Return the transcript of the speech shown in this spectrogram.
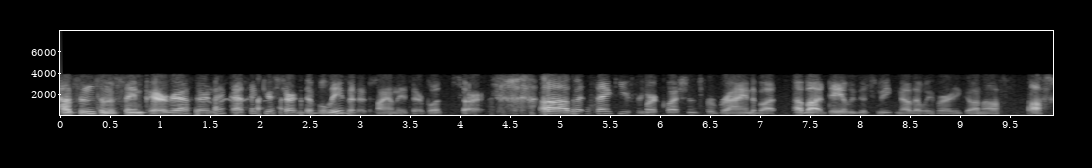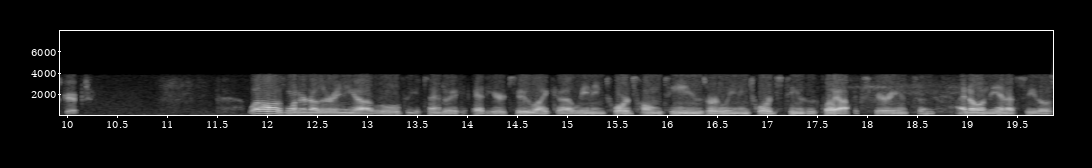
cousins in the same paragraph there, Nick? I think you're starting to believe it it's finally there, but sorry. Uh, but thank you for your questions for Brian about about daily this week. Now that we've already gone off off script. Well, I was wondering, are there any uh, rules that you tend to adhere to, like uh, leaning towards home teams or leaning towards teams with playoff experience? And I know in the NFC those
